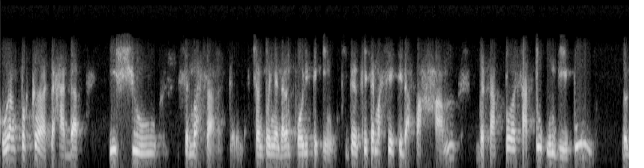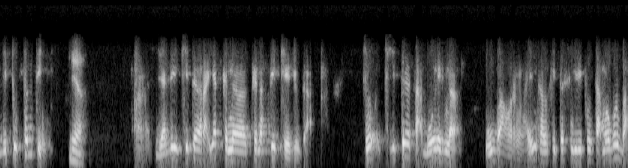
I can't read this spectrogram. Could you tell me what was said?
kurang peka terhadap isu semasa. Contohnya dalam politik ini, kita kita masih tidak faham betapa satu undi pun begitu penting. Ya. Ha, jadi kita rakyat kena kena fikir juga. So kita tak boleh nak ubah orang lain kalau kita sendiri pun tak mau berubah.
